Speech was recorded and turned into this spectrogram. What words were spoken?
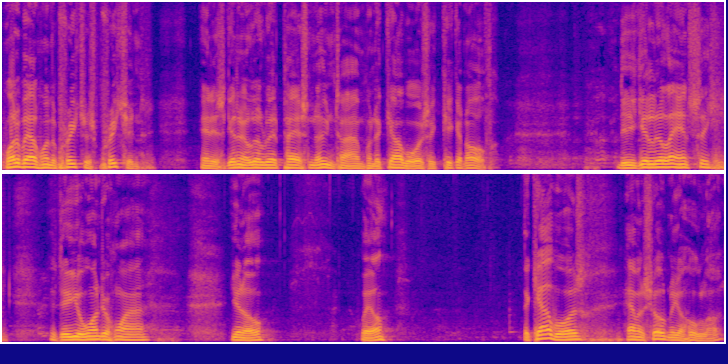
What about when the preacher's preaching and it's getting a little bit past noontime when the cowboys are kicking off? Do you get a little antsy? Do you wonder why? You know, well, the cowboys haven't showed me a whole lot.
